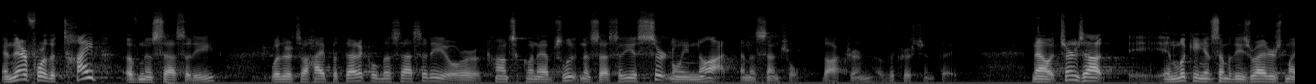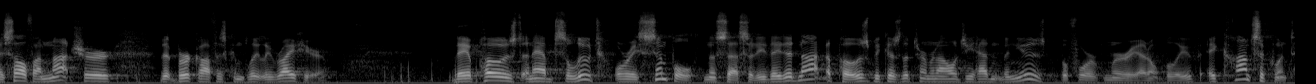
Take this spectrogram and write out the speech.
And therefore, the type of necessity whether it's a hypothetical necessity or a consequent absolute necessity, is certainly not an essential doctrine of the Christian faith. Now, it turns out, in looking at some of these writers myself, I'm not sure that Berkhof is completely right here. They opposed an absolute or a simple necessity. They did not oppose, because the terminology hadn't been used before Murray, I don't believe, a consequent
